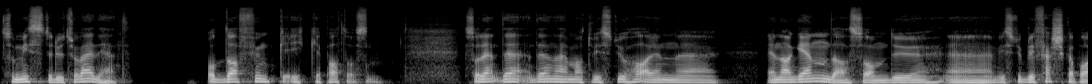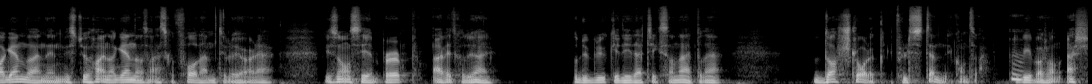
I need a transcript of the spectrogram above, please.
så mister du troverdighet. Og da funker ikke patosen. Så det, det, det er med at hvis du har en, eh, en agenda som du eh, Hvis du blir ferska på agendaen din, hvis du har en agenda som jeg skal få dem til å gjøre det Hvis noen sier 'burp, jeg vet hva du gjør', og du bruker de der triksene der på det, da slår det fullstendig kontra. Du blir bare sånn 'æsj,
